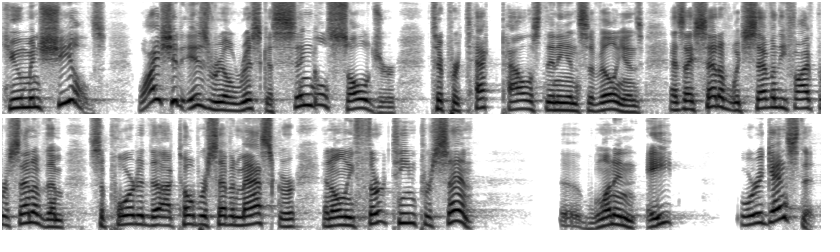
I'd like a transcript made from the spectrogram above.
human shields. Why should Israel risk a single soldier to protect Palestinian civilians, as I said, of which 75% of them supported the October 7 massacre and only 13%, uh, one in eight, were against it?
